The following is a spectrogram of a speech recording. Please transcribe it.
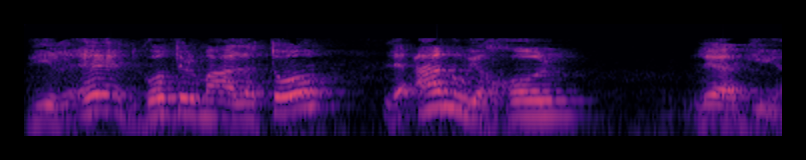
ויראה את גודל מעלתו, לאן הוא יכול להגיע.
